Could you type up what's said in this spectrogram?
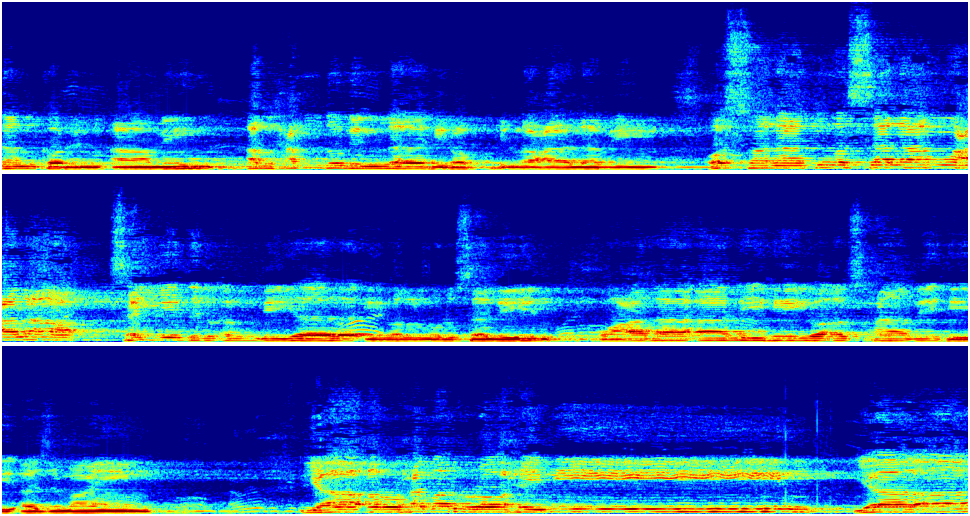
দান করেন আমিন আলহামদুলিল্লাহি রাব্বিল আলামিন والصلاة والسلام على سيد الأنبياء والمرسلين وعلى آله وأصحابه أجمعين يا أرحم الراحمين يا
